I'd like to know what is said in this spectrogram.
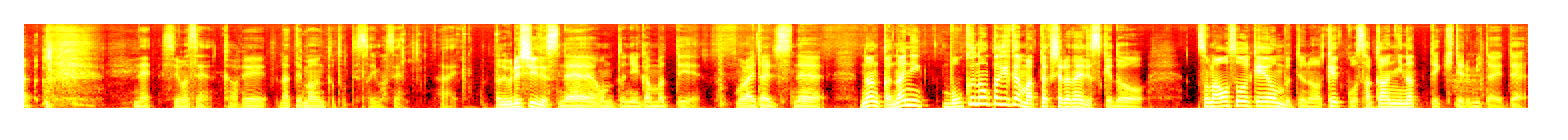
ねすいません。カフェラテマウント取ってすいません。はい。で嬉しいですね。本当に。頑張ってもらいたいですね。なんか何僕のおかげかは全く知らないですけどその青草軽音部っていうのは結構盛んになってきてるみたいで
